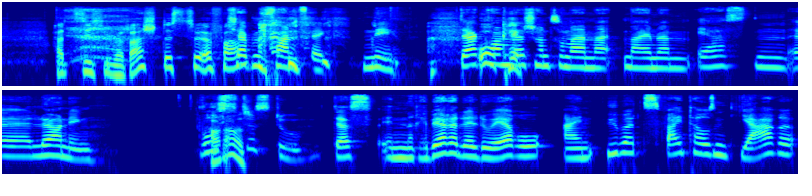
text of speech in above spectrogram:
Hat sich überrascht, das zu erfahren? Ich habe einen Fun Fact. Nee, da kommen okay. wir schon zu meinem, meinem ersten äh, Learning. Wusstest du, dass in Ribera del Duero ein über 2000 Jahre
